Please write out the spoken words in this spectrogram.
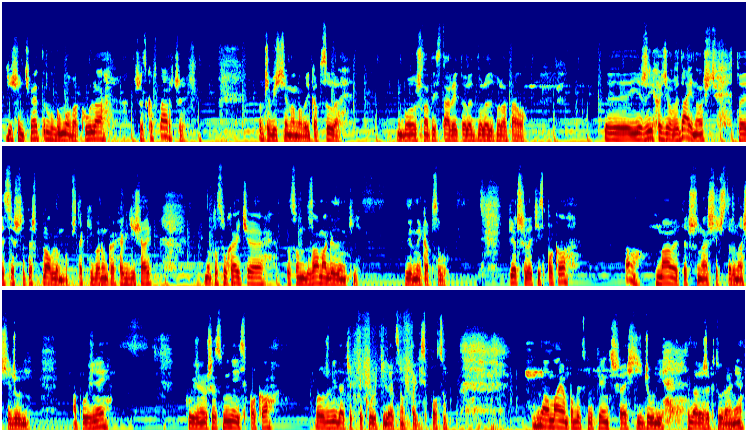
Dziesięć metrów, gumowa kula, wszystko w tarczy. Oczywiście na nowej kapsule, no bo już na tej starej to ledwo, ledwo latało. Yy, Jeżeli chodzi o wydajność, to jest jeszcze też problem, bo przy takich warunkach jak dzisiaj, no to słuchajcie, to są dwa magazynki z jednej kapsuły. Pierwszy leci spoko. O, mamy te 13-14 Juli. A później? Później już jest mniej spoko, bo już widać jak te kulki lecą w taki sposób. No mają powiedzmy 5-6 Juli, zależy która, nie?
